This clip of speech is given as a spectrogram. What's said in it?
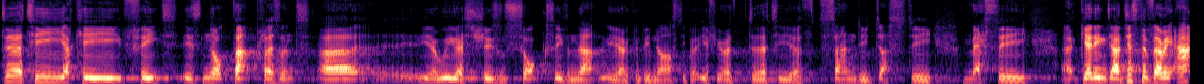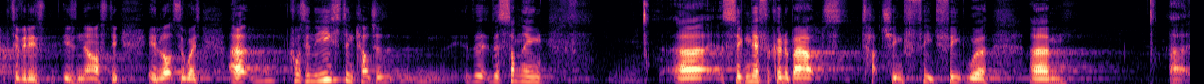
dirty, yucky feet is not that pleasant. Uh, you know we wear shoes and socks. Even that you know can be nasty. But if you're a dirty, a sandy, dusty, messy, uh, getting down, just the very act of it is is nasty in lots of ways. Uh, of course, in the Eastern culture, there's something. Uh, significant about touching feet. Feet were um, uh,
